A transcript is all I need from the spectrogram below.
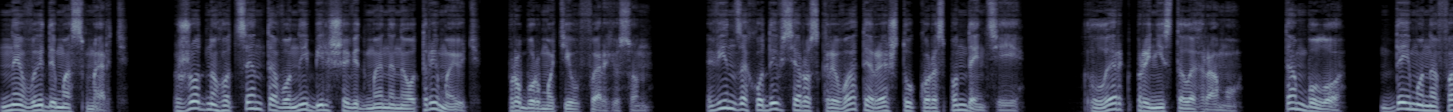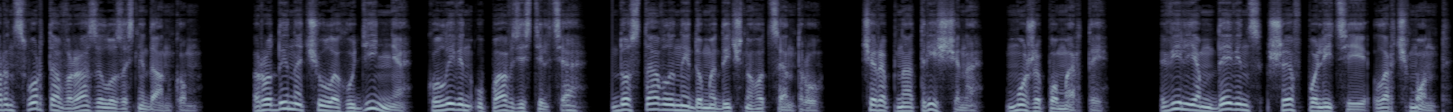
невидима смерть. Жодного цента вони більше від мене не отримають, пробурмотів Фергюсон. Він заходився розкривати решту кореспонденції. Лерк приніс телеграму. Там було Деймона Фарнсворта вразило за сніданком. Родина чула гудіння, коли він упав зі стільця, доставлений до медичного центру. Черепна тріщина може померти. Вільям Девінс, шеф поліції Ларчмонт.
